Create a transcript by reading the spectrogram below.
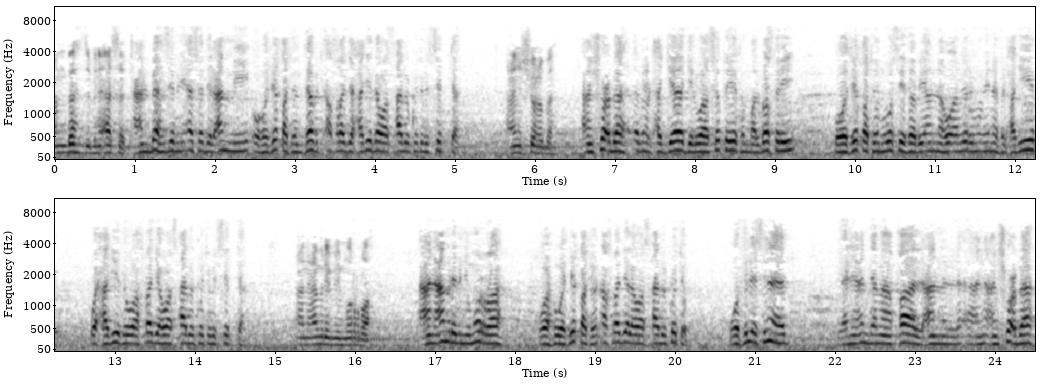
عن بهز بن أسد. عن بهز بن أسد العمي وهو ثقة ثبت أخرج حديثه أصحاب الكتب الستة. عن شعبة. عن شعبة بن الحجاج الواسطي ثم البصري وهو ثقة وصف بأنه أمير المؤمنين في الحديث وحديثه أخرجه أصحاب الكتب الستة. عن عمرو بن مرة. عن عمرو بن مرة وهو ثقة أخرج له أصحاب الكتب. وفي الإسناد يعني عندما قال عن عن شعبة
